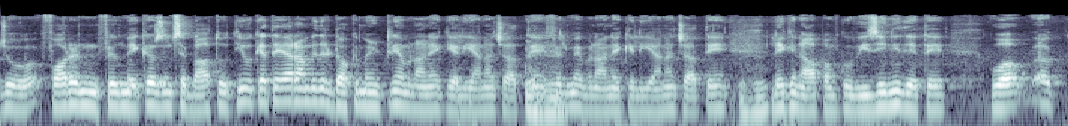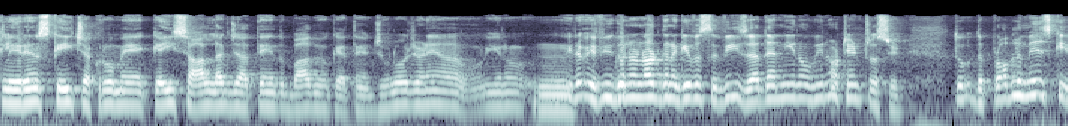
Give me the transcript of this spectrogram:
جو فارن فلم میکرز ان سے بات ہوتی ہے وہ کہتے ہیں یار ہم ادھر ڈاکیومنٹریاں بنانے کے لیے آنا چاہتے ہیں فلمیں بنانے کے لیے آنا چاہتے ہیں لیکن آپ ہم کو ویزے نہیں دیتے۔ وہ کلیئرنس کئی چکروں میں کئی سال لگ جاتے ہیں تو بعد میں وہ کہتے ہیں جھولو جڑے you know if you gonna not gonna give us visa then you know we not interested تو دا پرابلم از کہ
